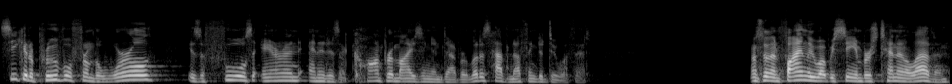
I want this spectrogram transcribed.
Seeking approval from the world is a fool's errand and it is a compromising endeavor. Let us have nothing to do with it. And so, then finally, what we see in verse 10 and 11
